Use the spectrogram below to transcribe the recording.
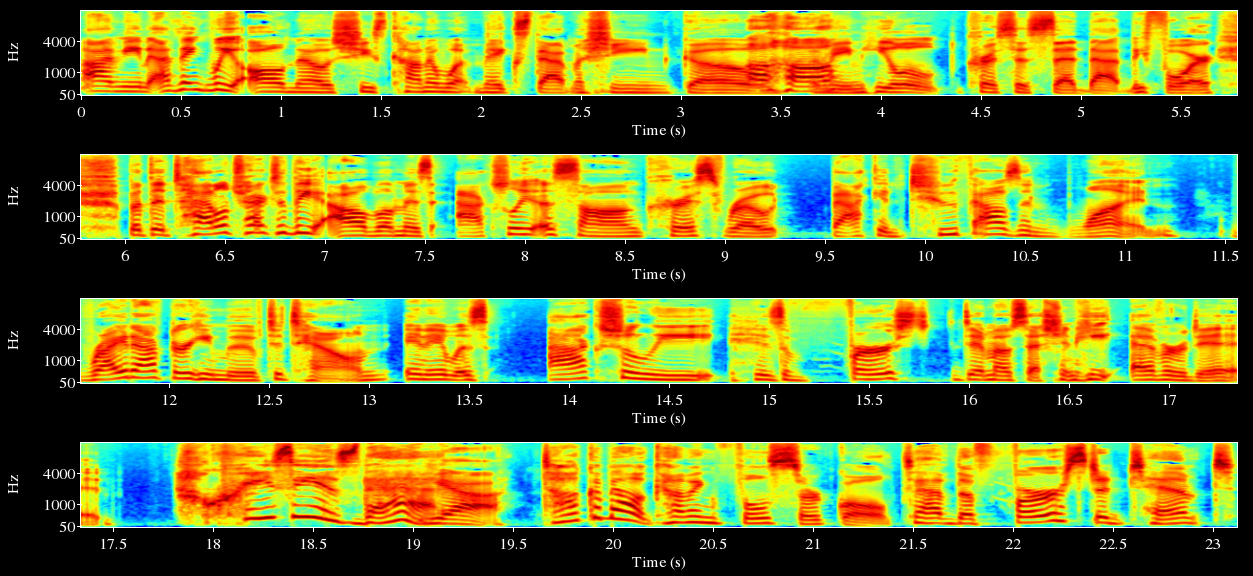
I mean, I think we all know she's kind of what makes that machine go. Uh-huh. I mean, he'll Chris has said that before. But the title track to the album is actually a song Chris wrote back in 2001, right after he moved to town, and it was actually his first demo session he ever did. How crazy is that? Yeah. Talk about coming full circle to have the first attempt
